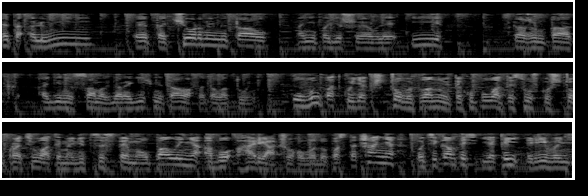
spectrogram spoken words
Это алюминий, это черный металл, они подешевле, и, скажем так, один из самых дорогих металлов это латунь. У випадку, якщо ви плануєте купувати сушку, що працюватиме від системи опалення або гарячого водопостачання, поцікавтесь, який рівень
